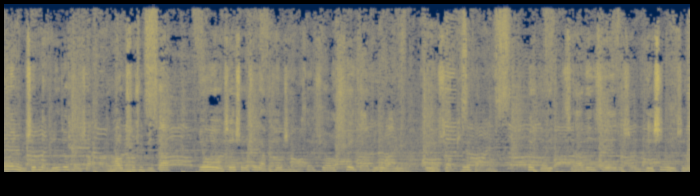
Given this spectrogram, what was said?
因为女生本身就很少嘛，然后出去比赛。因为有些时候是两天制的比赛，需要睡在宾馆里面，就是需要拼房嘛，会和其他的一些就是也是女生嘛，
